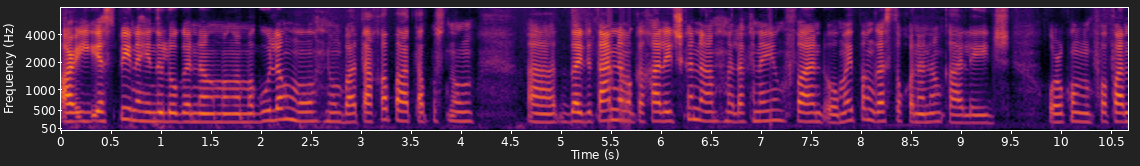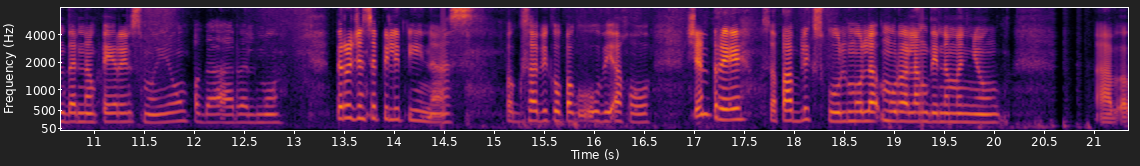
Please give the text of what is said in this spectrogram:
RESP na hinulugan ng mga magulang mo nung bata ka pa tapos nung ah, by the time na magka-college ka na, malaki na yung fund o may panggasto ka na ng college or kung fa-fundan ng parents mo yung pag-aaral mo. Pero dyan sa Pilipinas, pag sabi ko pag uuwi ako, syempre sa public school mula, mura lang din naman yung ah,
